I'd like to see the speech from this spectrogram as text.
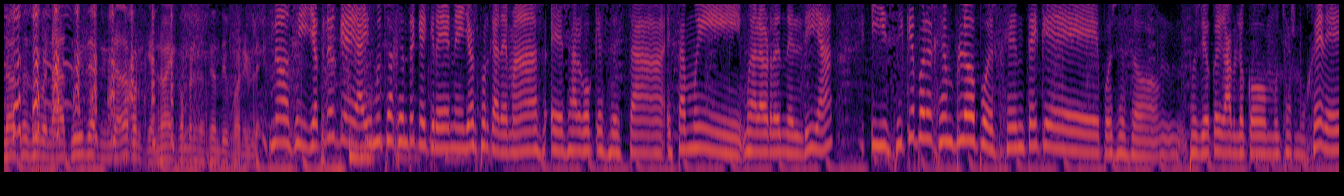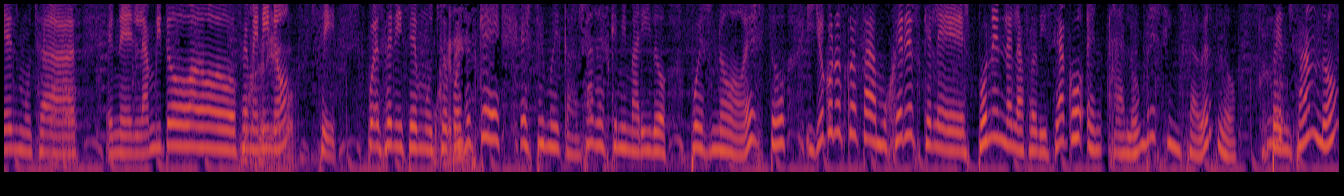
No se sube nada a Twitter ni nada porque no hay conversación disponible. No, sí, yo creo que hay mucha gente que cree en ellos porque además es algo que se está está muy muy a la orden del día y sí que por ejemplo, pues gente que pues eso, pues yo que hablo con muchas mujeres, muchas en el ámbito femenino, Mujeriego. sí, pues se dice mucho, pues es que estoy muy cansada, es que mi marido pues no esto y yo conozco hasta mujeres que les ponen el afrodisíaco en, al hombre sin saberlo, pensando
